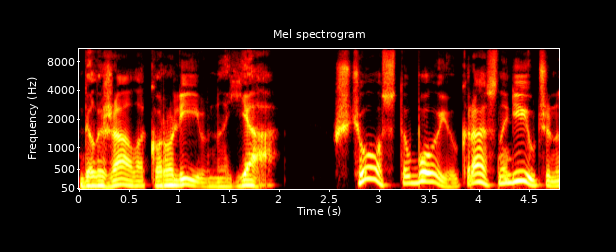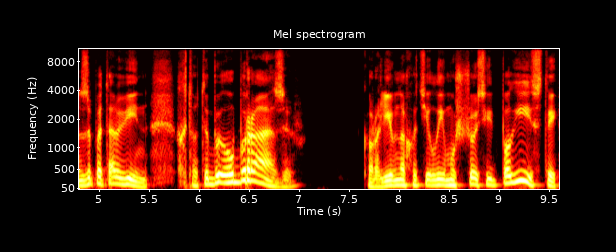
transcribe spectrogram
де лежала королівна я. Що з тобою, красна дівчино? запитав він. Хто тебе образив? Королівна хотіла йому щось відповісти,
